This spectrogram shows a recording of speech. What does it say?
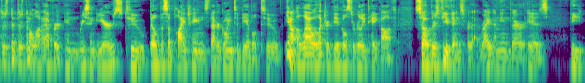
There's been there's been a lot of effort in recent years to build the supply chains that are going to be able to you know allow electric vehicles to really take off. So there's a few things for that, right? I mean, there is the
